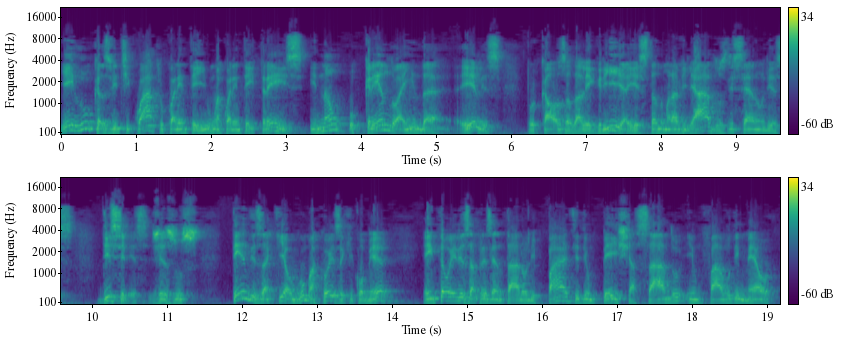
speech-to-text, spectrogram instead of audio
E em Lucas 24, 41 a 43, e não o crendo ainda eles, por causa da alegria e estando maravilhados, disseram-lhes, disse-lhes Jesus: Tendes aqui alguma coisa que comer? Então eles apresentaram-lhe parte de um peixe assado e um favo de mel,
